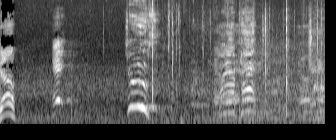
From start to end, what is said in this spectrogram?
Go. Hit it. Juice. Oh yeah, Pat. Hell yeah.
